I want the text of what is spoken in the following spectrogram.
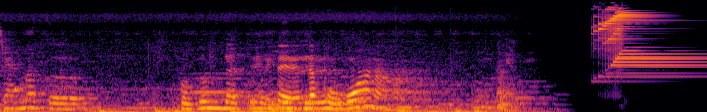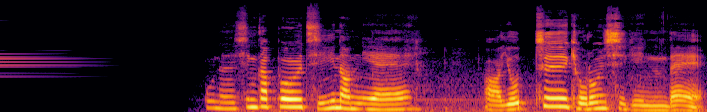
장막 그 볶음 같은 근데 맨날 보고 하나. 오늘 싱가포르 지인 언니의 어, 요트 결혼식이 있는데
